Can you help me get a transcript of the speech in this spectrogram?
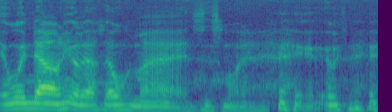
It went downhill after I opened my eyes this morning. Was-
